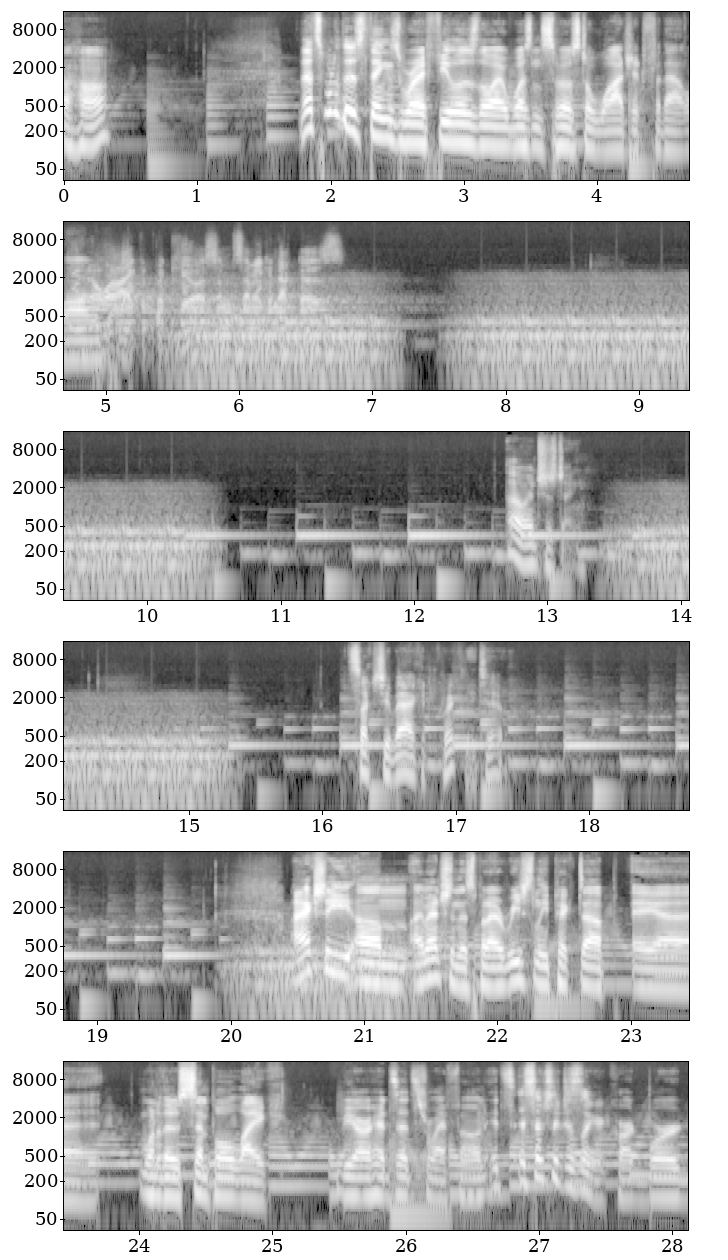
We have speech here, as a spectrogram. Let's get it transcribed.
Uh huh. That's one of those things where I feel as though I wasn't supposed to watch it for that long. Oh, interesting. It sucks you back quickly too. I actually, um, I mentioned this, but I recently picked up a uh, one of those simple like VR headsets for my phone. It's essentially just like a cardboard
